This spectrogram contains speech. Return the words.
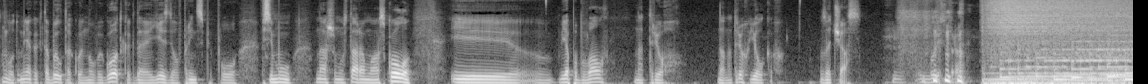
Вот, у меня как-то был такой Новый год, когда я ездил, в принципе, по всему нашему старому осколу, и э, я побывал на трех, да, на трех елках за час. Быстро.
